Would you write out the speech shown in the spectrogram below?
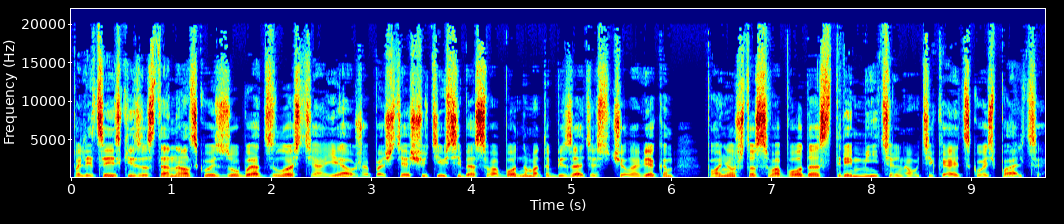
Полицейский застонал сквозь зубы от злости, а я, уже почти ощутив себя свободным от обязательств человеком, понял, что свобода стремительно утекает сквозь пальцы.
